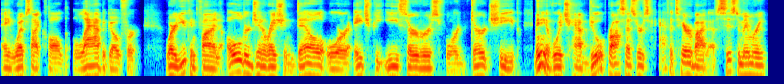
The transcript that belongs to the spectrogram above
a website called LabGopher, where you can find older generation Dell or HPE servers for dirt cheap, many of which have dual processors, half a terabyte of system memory,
